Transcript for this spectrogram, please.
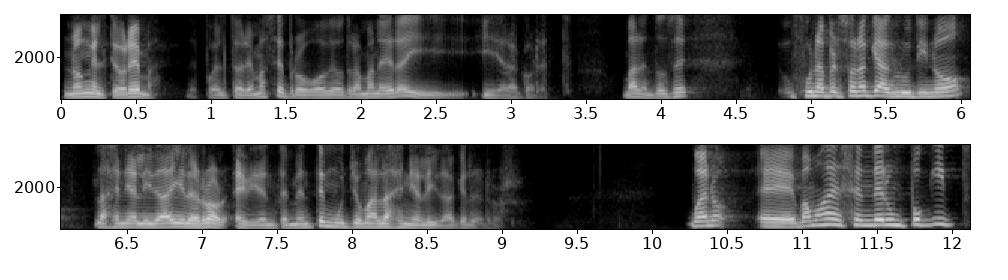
no en el teorema. Después el teorema se probó de otra manera y, era correcto. ¿Vale? Entonces, fue una persona que aglutinó la genialidad y el error. Evidentemente, mucho más la genialidad que el error. Bueno, eh, vamos a descender un poquito,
